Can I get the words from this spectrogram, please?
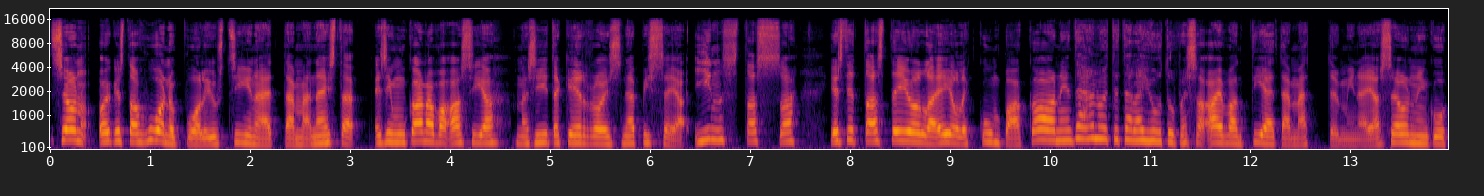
se on oikeastaan huono puoli just siinä, että mä näistä, esim. mun kanava-asia, mä siitä kerroin Snapissa ja Instassa, ja sitten taas te, joilla ei ole kumpaakaan, niin tähän olette täällä YouTubessa aivan tietämättöminä. Ja se on niinku,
